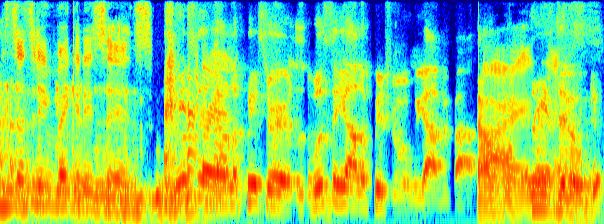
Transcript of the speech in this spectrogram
IV. This doesn't even make any sense. We'll send y'all a picture. We'll send y'all a picture when we out and about. All right. please do.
